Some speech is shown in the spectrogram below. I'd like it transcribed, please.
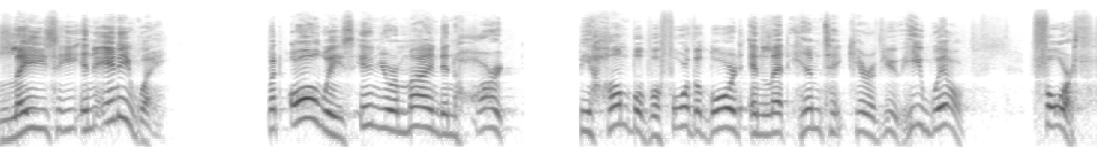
lazy in any way. But always in your mind and heart, be humble before the Lord and let Him take care of you. He will. Fourth,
